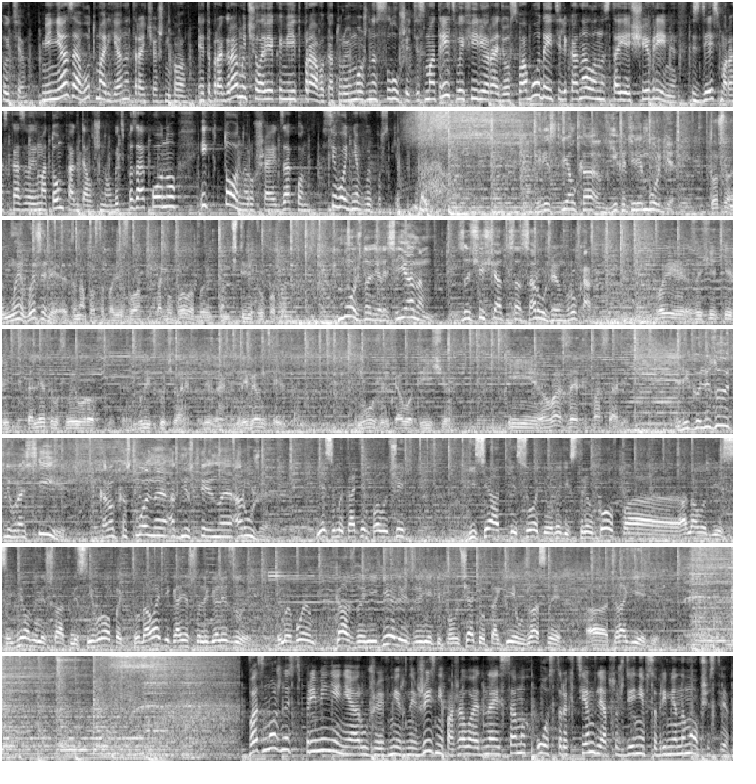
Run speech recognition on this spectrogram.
Здравствуйте, меня зовут Марьяна Тарачешникова. Это программа «Человек имеет право», которую можно слушать и смотреть в эфире «Радио Свобода» и телеканала «Настоящее время». Здесь мы рассказываем о том, как должно быть по закону и кто нарушает закон. Сегодня в выпуске. Перестрелка в Екатеринбурге. То, что мы выжили, это нам просто повезло. Так бы было бы, там, 4 трупа. Можно ли россиянам защищаться с оружием в руках? Вы защитили пистолетом своего родственника, близкого человека, не знаю, там, ребенка или там мужа или кого-то еще. И вас за это посадят. Легализуют ли в России короткоствольное огнестрельное оружие? Если мы хотим получить десятки, сотни вот этих стрелков по аналогии с Соединенными Штатами, с Европой, то давайте, конечно, легализуем. И мы будем каждую неделю, извините, получать вот такие ужасные э, трагедии. Возможность применения оружия в мирной жизни, пожалуй, одна из самых острых тем для обсуждения в современном обществе.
